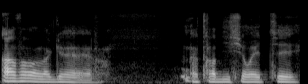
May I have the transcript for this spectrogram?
Avant la guerre, la tradition était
